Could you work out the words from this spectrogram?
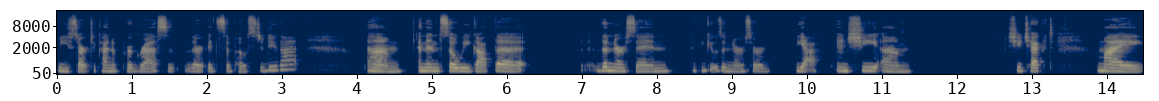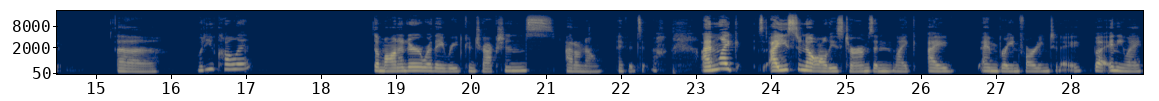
you start to kind of progress, there it's supposed to do that. Um, and then so we got the the nurse in. I think it was a nurse or yeah, and she um she checked my uh what do you call it? The monitor where they read contractions. I don't know if it's. I'm like, I used to know all these terms and like I am brain farting today. But anyway,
